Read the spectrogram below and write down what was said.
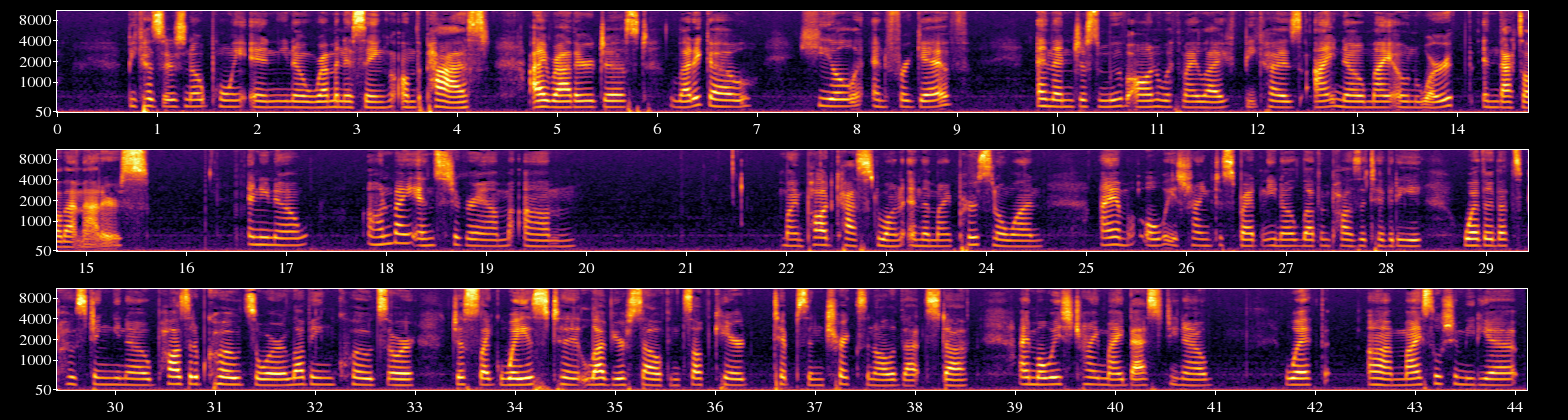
Because there's no point in, you know, reminiscing on the past. I rather just let it go, heal and forgive, and then just move on with my life because I know my own worth and that's all that matters. And you know, on my Instagram, um, my podcast one and then my personal one, I am always trying to spread, you know, love and positivity, whether that's posting, you know, positive quotes or loving quotes or just like ways to love yourself and self care tips and tricks and all of that stuff. I'm always trying my best, you know, with um, my social media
